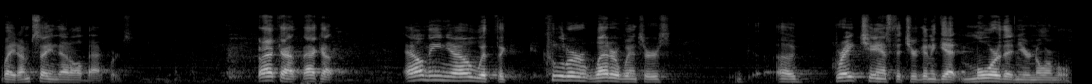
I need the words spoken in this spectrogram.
wait, I'm saying that all backwards. Back up, back up. El Nino with the cooler, wetter winters, a great chance that you're going to get more than your normal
